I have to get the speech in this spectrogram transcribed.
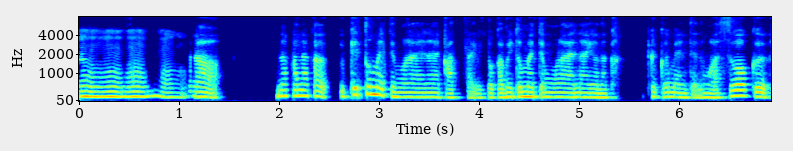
うん、うん、うん。うんだからなかなか受け止めてもらえなかったりとか、認めてもらえないような局面っていうのはすごく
